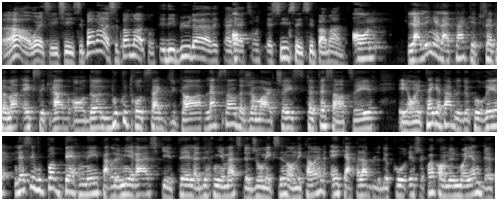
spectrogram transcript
Ah ouais, c'est pas mal, c'est pas mal. Pour tes débuts là, avec ta réaction excessive, c'est pas mal. On, la ligne à l'attaque est tout simplement exécrable. On donne beaucoup trop de sacs du corps. L'absence de Jamar Chase te fait sentir et on est incapable de courir. Laissez-vous pas berner par le mirage qui était le dernier match de Joe Mixon. On est quand même incapable de courir. Je crois qu'on a une moyenne de,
